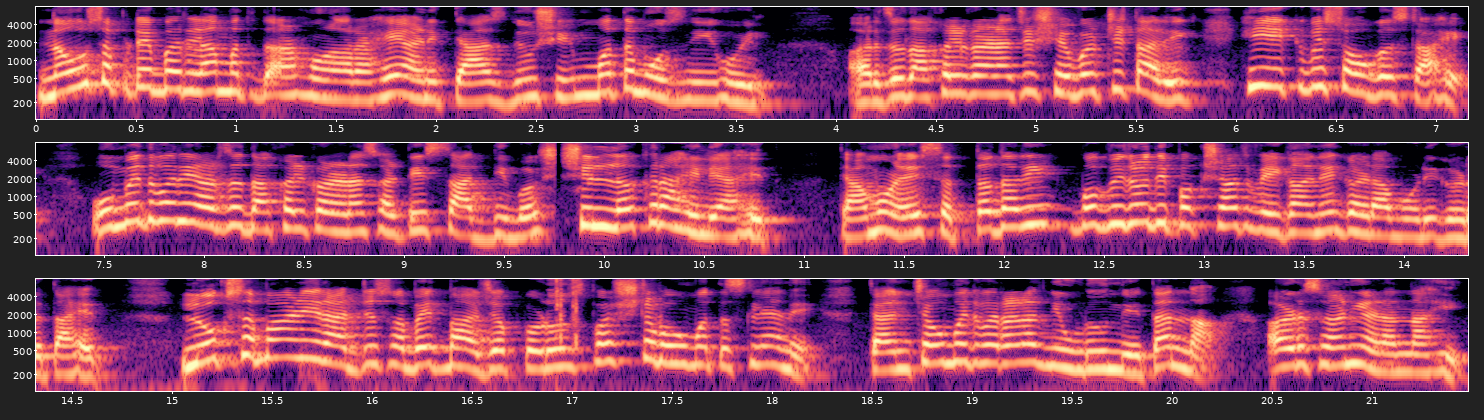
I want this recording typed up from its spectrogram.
नऊ सप्टेंबरला मतदान होणार आहे आणि त्याच दिवशी मतमोजणी होईल. अर्ज दाखल करण्याची शेवटची तारीख ही एकवीस ऑगस्ट आहे. उमेदवारी अर्ज दाखल करण्यासाठी सात दिवस शिल्लक राहिले आहेत. त्यामुळे सत्ताधारी व विरोधी पक्षात वेगाने घडामोडी घडत आहेत. लोकसभा आणि राज्यसभेत भाजपकडून स्पष्ट बहुमत असल्याने त्यांच्या उमेदवाराला निवडून येताना अडचण येणार नाही.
